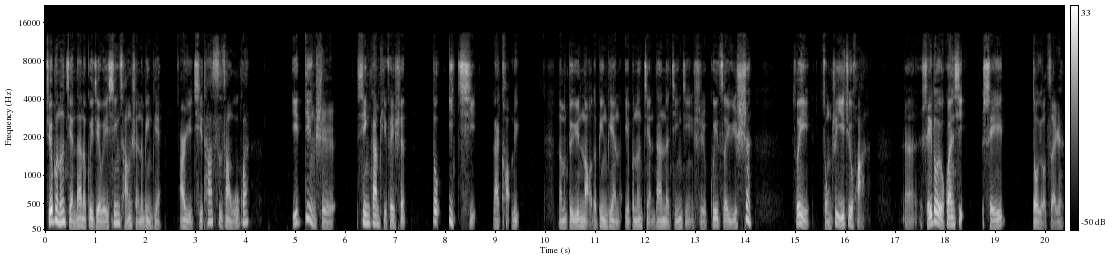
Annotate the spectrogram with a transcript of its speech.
绝不能简单的归结为心藏神的病变，而与其他四脏无关。一定是心肝脾肺肾都一起来考虑。那么对于脑的病变呢，也不能简单的仅仅是归责于肾。所以，总之一句话呢，呃，谁都有关系，谁都有责任。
